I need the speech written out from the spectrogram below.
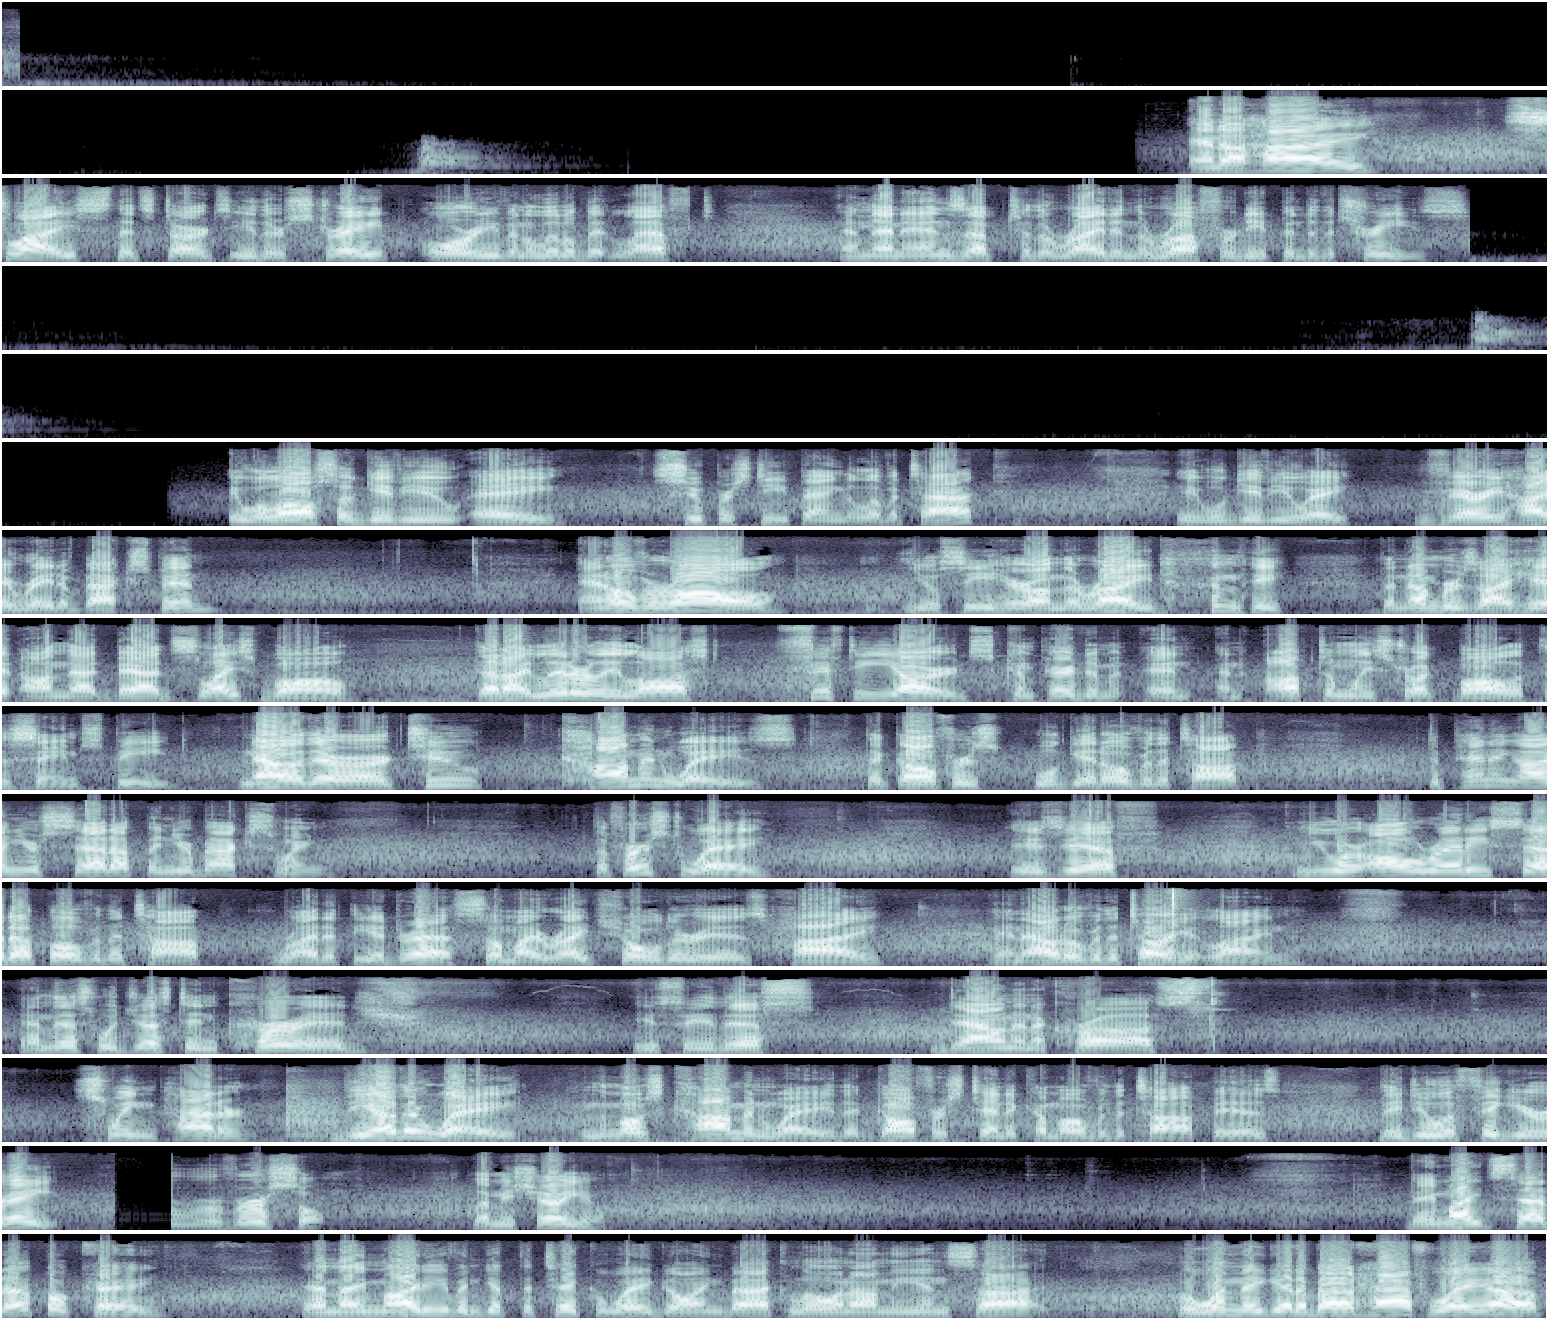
and a high slice that starts either straight or even a little bit left and then ends up to the right in the rough or deep into the trees. It will also give you a super steep angle of attack it will give you a very high rate of backspin. And overall, you'll see here on the right, the, the numbers I hit on that bad slice ball, that I literally lost 50 yards compared to an, an optimally struck ball at the same speed. Now, there are two common ways that golfers will get over the top, depending on your setup and your backswing. The first way is if you are already set up over the top right at the address. So my right shoulder is high and out over the target line. And this would just encourage, you see this down and across swing pattern. The other way, the most common way that golfers tend to come over the top is they do a figure eight reversal. Let me show you. They might set up okay, and they might even get the takeaway going back low and on the inside. But when they get about halfway up,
